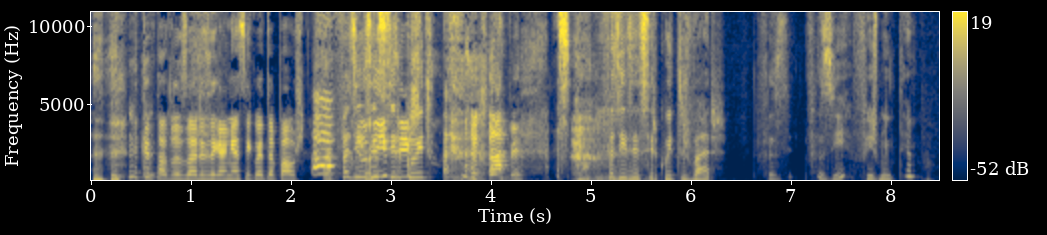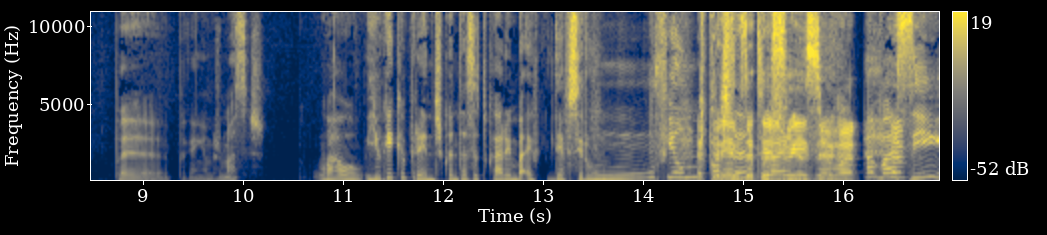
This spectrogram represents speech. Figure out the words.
a cantar duas horas a ganhar 50 paus. Ah, fazias esse circuito. Fazias esse circuito dos bares? Fazia, fazia, fiz muito tempo para, para ganhar umas massas. Uau! E o que é que aprendes quando estás a tocar em bar? Deve ser um, um filme. Aprendes a constante, ter não é? juízo, amor. Ah, pá, sim,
